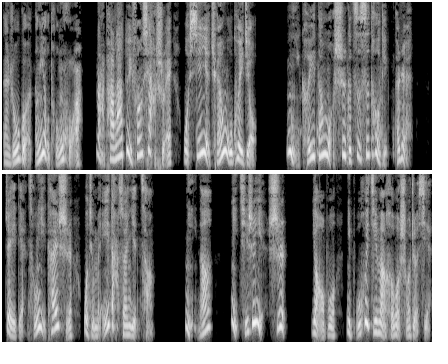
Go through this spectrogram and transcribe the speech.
但如果能有同伙，哪怕拉对方下水，我心也全无愧疚。你可以当我是个自私透顶的人。”这一点从一开始我就没打算隐藏，你呢？你其实也是，要不你不会今晚和我说这些。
